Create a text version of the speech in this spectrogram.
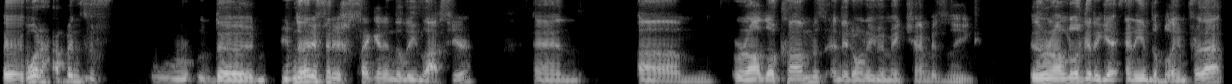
What happens if the United finished second in the league last year, and um, Ronaldo comes and they don't even make Champions League? Is Ronaldo going to get any of the blame for that?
